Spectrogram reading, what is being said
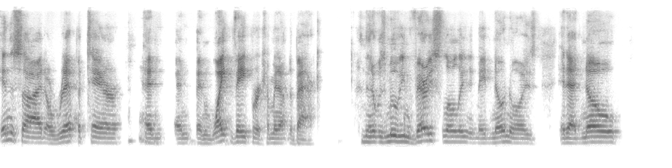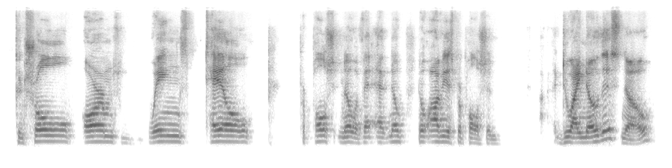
in the side, a rip, a tear, and and and white vapor coming out the back. And then it was moving very slowly. It made no noise. It had no control arms, wings, tail, propulsion. No, uh, no, no obvious propulsion. Do I know this? No.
